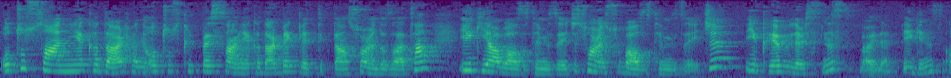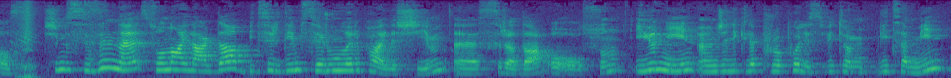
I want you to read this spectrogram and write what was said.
30 saniye kadar hani 30-45 saniye kadar beklettikten sonra da zaten ilk yağ bazlı temizleyici sonra su bazlı temizleyici yıkayabilirsiniz. Böyle bilginiz olsun. Şimdi sizinle son aylarda bitirdiğim serumları paylaşayım. Ee, sırada o olsun. Unique'in öncelikle propolis vitam- vitamin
